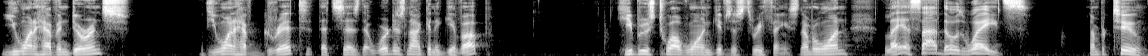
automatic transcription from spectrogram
you want to have endurance, if you want to have grit that says that we're just not going to give up, Hebrews 12:1 gives us three things. Number 1, lay aside those weights. Number 2,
